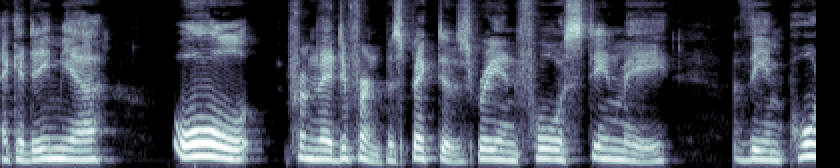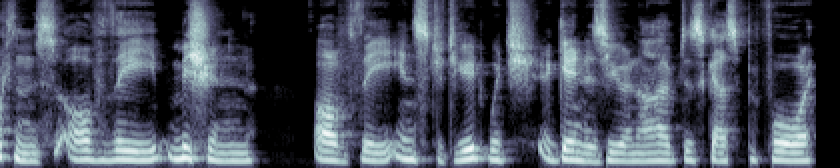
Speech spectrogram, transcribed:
academia, all from their different perspectives reinforced in me the importance of the mission of the Institute, which, again, as you and I have discussed before,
